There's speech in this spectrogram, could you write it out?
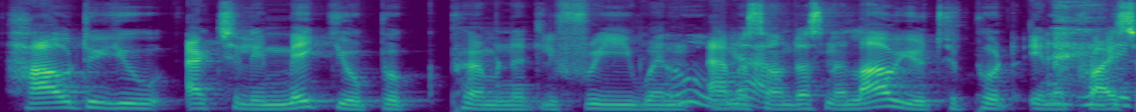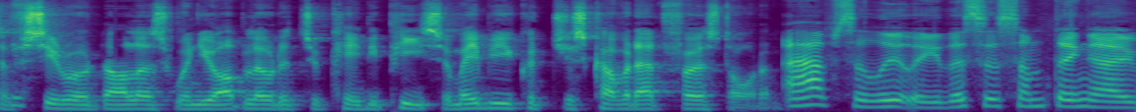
how do you actually make your book permanently free when Ooh, Amazon yeah. doesn't allow you to put in a price of zero dollars when you upload it to KDP. So maybe you could just cover that first, Autumn. Absolutely, this is something I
